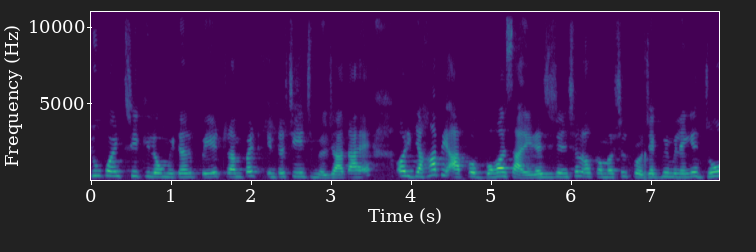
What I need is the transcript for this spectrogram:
2.3 किलोमीटर पे ट्रम्पेट इंटरचेंज मिल जाता है। और यहाँ पे आपको बहुत सारे रेजिडेंशियल और कमर्शियल प्रोजेक्ट भी मिलेंगे जो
